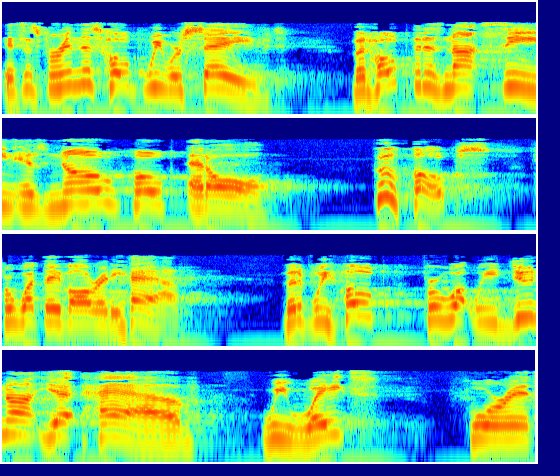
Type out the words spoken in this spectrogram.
It says, For in this hope we were saved. But hope that is not seen is no hope at all. Who hopes for what they've already have? But if we hope for what we do not yet have, we wait for it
